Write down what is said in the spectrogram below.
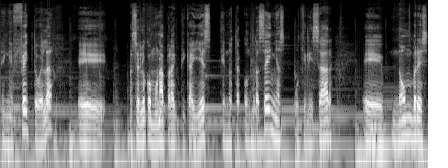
en efecto, ¿verdad? Eh, hacerlo como una práctica y es en nuestras contraseñas utilizar eh, nombres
